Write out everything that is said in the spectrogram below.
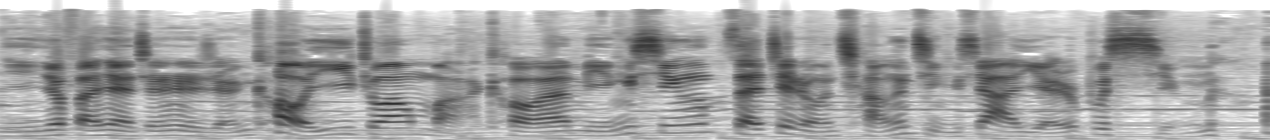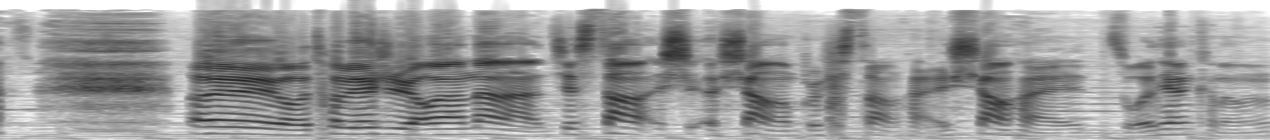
你就发现，真是人靠衣装，马靠鞍。明星在这种场景下也是不行的。哎呦，特别是欧阳娜娜，就上是上不是上海，上海昨天可能，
